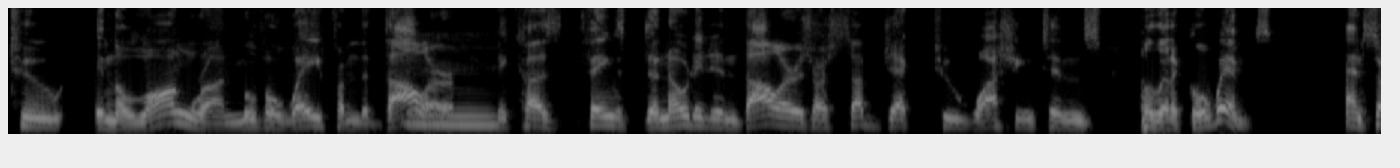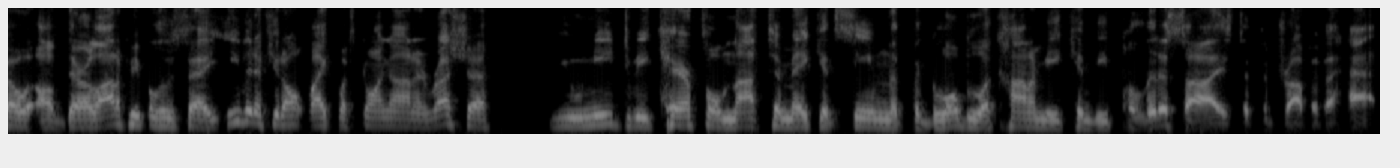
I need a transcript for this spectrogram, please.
to, in the long run, move away from the dollar mm. because things denoted in dollars are subject to Washington's political whims. And so uh, there are a lot of people who say, even if you don't like what's going on in Russia, you need to be careful not to make it seem that the global economy can be politicized at the drop of a hat.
